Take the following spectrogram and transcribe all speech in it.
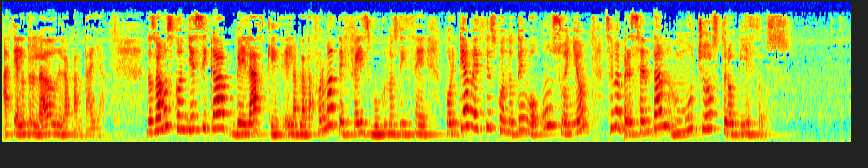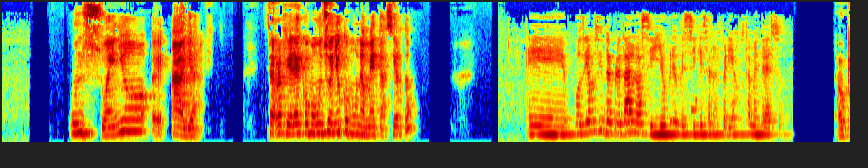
hacia el otro lado de la pantalla. Nos vamos con Jessica Velázquez en la plataforma de Facebook. Nos dice, ¿por qué a veces cuando tengo un sueño se me presentan muchos tropiezos? Un sueño, eh, ah, ya. Se refiere como un sueño como una meta, ¿cierto? Eh, podríamos interpretarlo así, yo creo que sí que se refería justamente a eso. Ok.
